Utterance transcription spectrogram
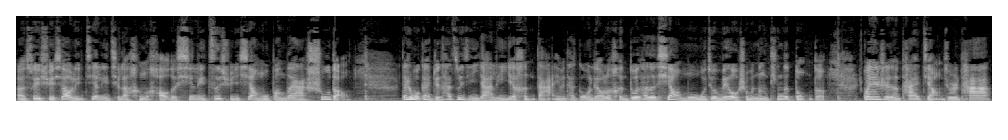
呃，所以学校里建立起来很好的心理咨询项目，帮大家疏导。但是我感觉他最近压力也很大，因为他跟我聊了很多他的项目，我就没有什么能听得懂的。关键是呢，他还讲，就是他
